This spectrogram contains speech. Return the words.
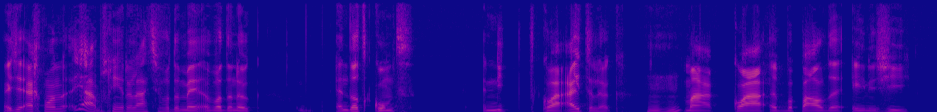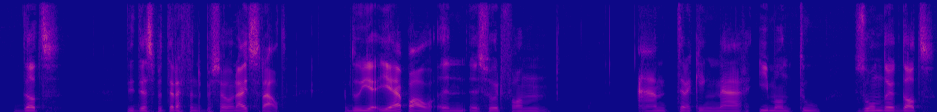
Weet je, echt van, ja, misschien een relatie wat dan, mee- wat dan ook. En dat komt niet qua uiterlijk. Mhm. Maar qua het bepaalde energie dat die desbetreffende persoon uitstraalt. Ik bedoel, je, je hebt al een, een soort van aantrekking naar iemand toe zonder dat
